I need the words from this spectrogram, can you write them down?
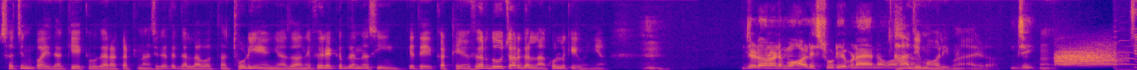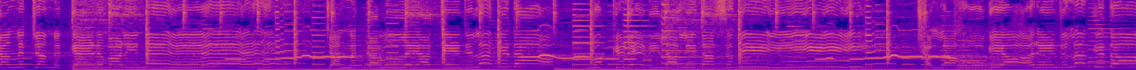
ਸਚਿਨ ਭਾਈ ਦਾ ਕੇਕ ਵਗੈਰਾ ਕੱਟਣਾ ਸੀਗਾ ਤੇ ਗੱਲਾਂ ਬਾਤਾਂ ਥੋੜੀਆਂ ਹੋਈਆਂ ਜ਼ਿਆਦਾ ਨਹੀਂ ਫਿਰ ਇੱਕ ਦਿਨ ਅਸੀਂ ਕਿਤੇ ਇਕੱਠੇ ਹੋਏ ਫਿਰ ਦੋ ਚਾਰ ਗੱਲਾਂ ਖੁੱਲ ਕੇ ਹੋਈਆਂ। ਹੂੰ। ਜਿਹੜਾ ਉਹਨਾਂ ਨੇ ਮੋਹਾਲੀ ਸਟੂਡੀਓ ਬਣਾਇਆ ਨਵਾਂ। ਹਾਂਜੀ ਮੋਹਾਲੀ ਬਣਾਇਆ ਜਿਹੜਾ। ਜੀ। ਚੰਨ ਚੰਨ ਕਹਿਣ ਵਾਲੀ ਨੇ ਚੰਨ ਕਰ ਲਿਆ ਚੇਂਜ ਲੱਗਦਾ। ਮੁਖੜੇ ਦੀ ਲਾਲੀ ਦੱਸਦੀ। ਛੱਲਾ ਹੋ ਗਿਆ ਰੇਂਜ ਲੱਗਦਾ।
